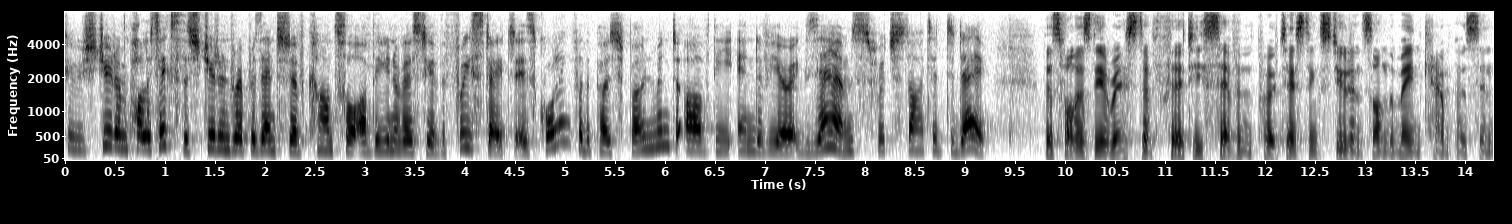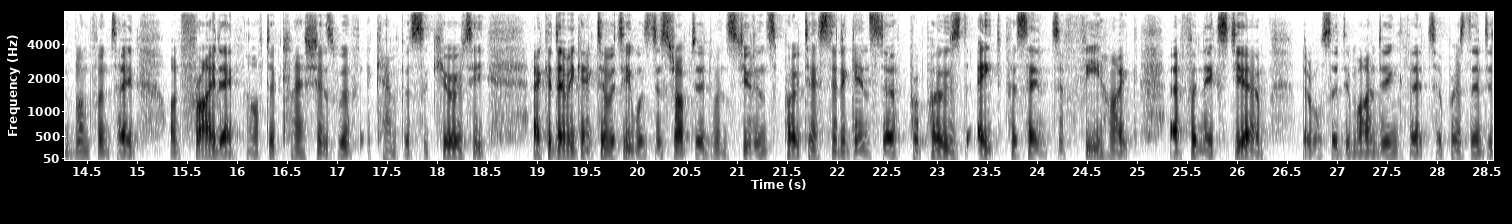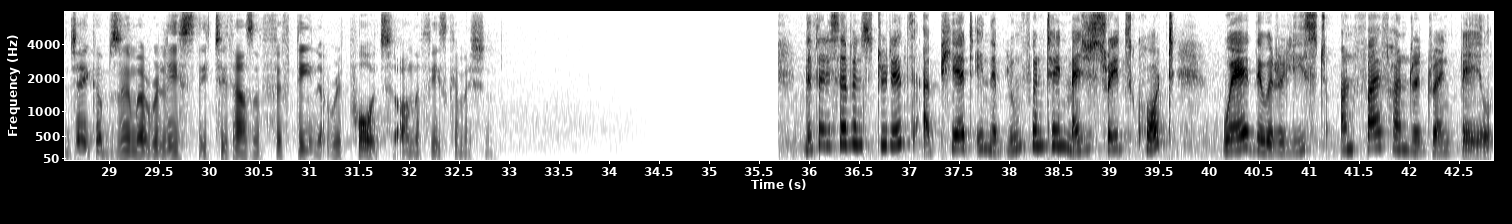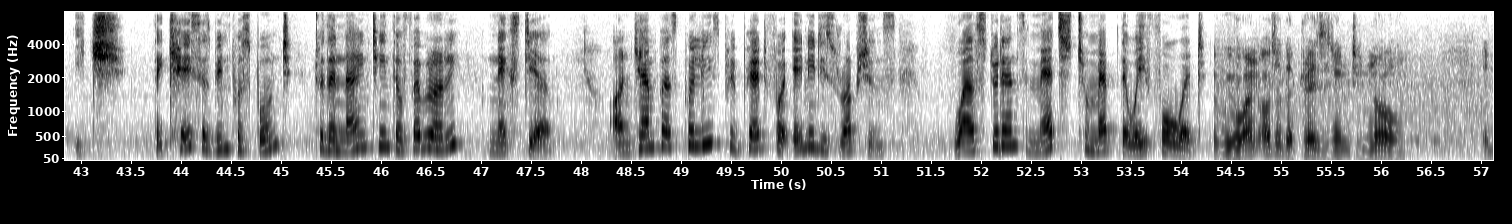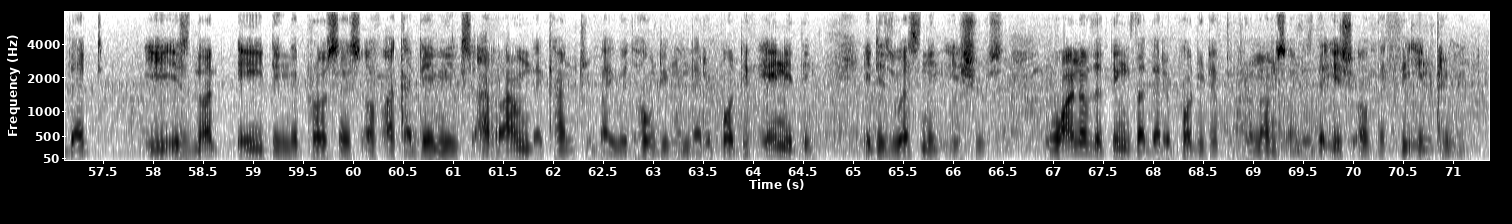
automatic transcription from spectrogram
To student politics, the Student Representative Council of the University of the Free State is calling for the postponement of the end of year exams, which started today. This follows the arrest of 37 protesting students on the main campus in Bloemfontein on Friday after clashes with campus security. Academic activity was disrupted when students protested against a proposed 8% fee hike uh, for next year. They're also demanding that uh, President Jacob Zuma release the 2015 report on the Fees Commission. The 37 students appeared in the Bloemfontein Magistrates Court where they were released on 500 rand bail each. The case has been postponed to the 19th of February next year. On campus, police prepared for any disruptions while students met to map the way forward. We want also the president to know that he is not aiding the process of academics around the country by withholding on the report. If anything, it is worsening issues. One of the things that the report would have to pronounce on is the issue of the fee increment.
